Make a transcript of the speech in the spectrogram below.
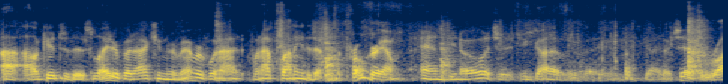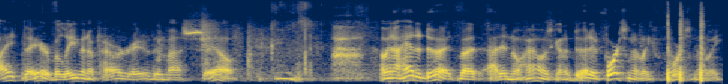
I, will get to this later, but I can remember when I when I finally ended up in the program, and you know, it's a, you got to, it says right there, believe in a power greater than myself. I mean, I had to do it, but I didn't know how I was going to do it. And fortunately, fortunately,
